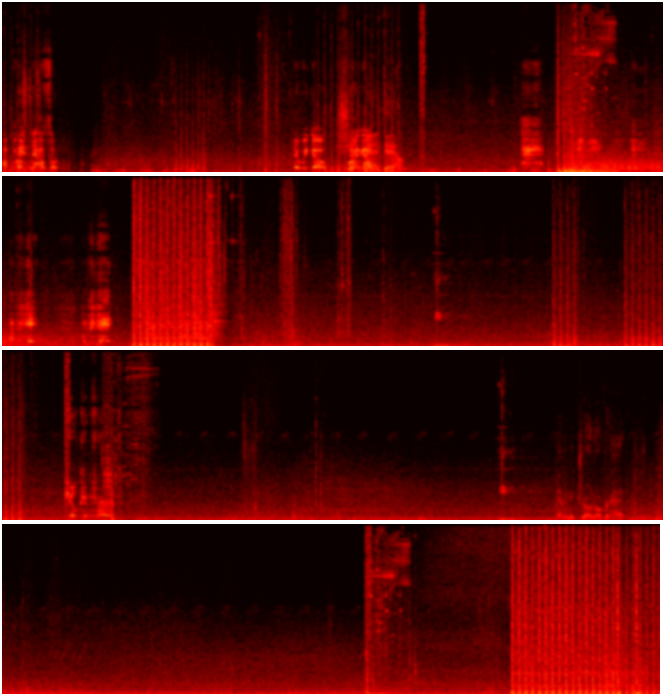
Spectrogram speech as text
I'm pinned down. Hostiles So... Here we go. Shit, man down. I'm hit. I'm hit. Kill confirmed. Enemy drone overhead.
